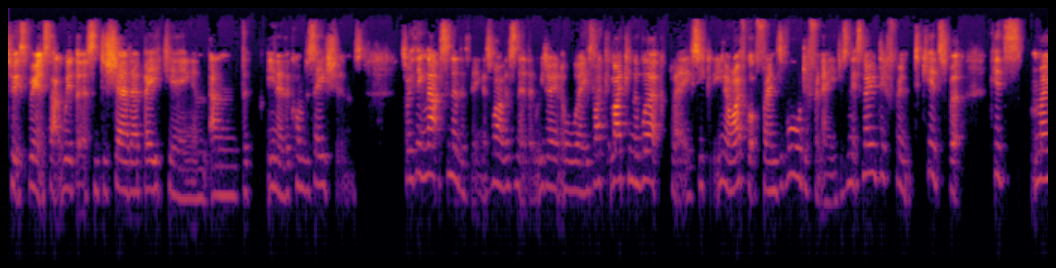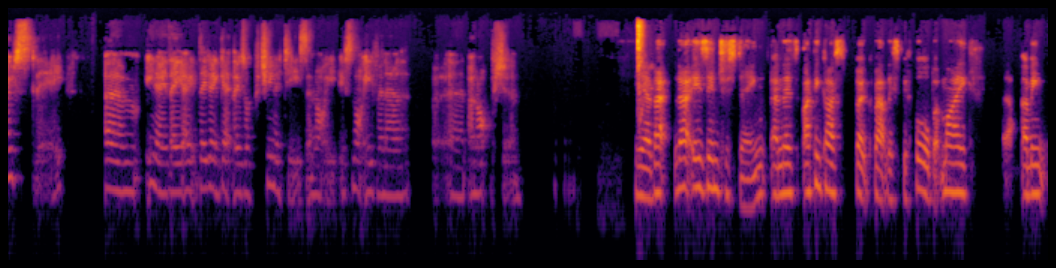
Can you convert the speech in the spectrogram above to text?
to experience that with us and to share their baking and and the you know the conversations so I think that's another thing as well, isn't it? That we don't always like like in the workplace. You, you know, I've got friends of all different ages, and it's no different to kids. But kids mostly, um, you know, they they don't get those opportunities. They're not. It's not even a, a an option. Yeah, that that is interesting, and there's. I think I spoke about this before, but my, I mean,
